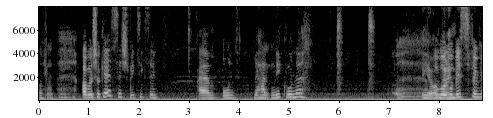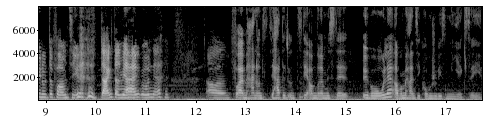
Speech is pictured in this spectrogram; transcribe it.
Also, aber es ist okay, es war witzig. Ähm, und wir haben nicht gewonnen, ja obwohl wir nein. bis fünf Minuten vor dem Ziel gedacht haben, wir haben gewonnen. Ähm, Vor allem haben uns, hätten uns die anderen müssten überholen, aber wir haben sie komischerweise nie gesehen.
